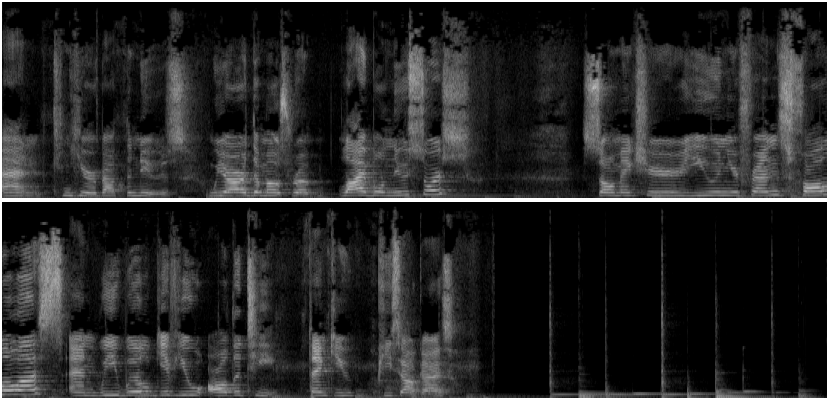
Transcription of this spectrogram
and can hear about the news. We are the most reliable news source. So make sure you and your friends follow us, and we will give you all the tea. Thank you. Peace out, guys.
